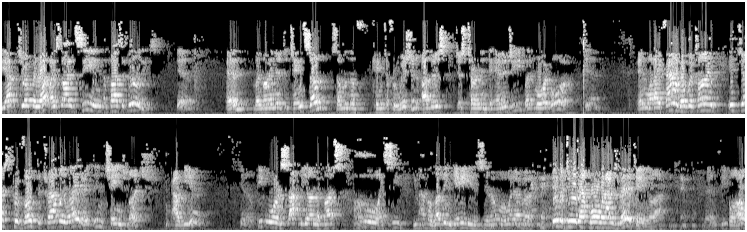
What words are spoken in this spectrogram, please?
The aperture opened up. I started seeing the possibilities. Yeah. And my mind entertained some. Some of them came to fruition. Others just turned into energy, but more and more. Yeah. And what I found over time, it just provoked a traveling lighter. It didn't change much out here. You know, people weren't stopping me on the bus. Oh, I see you have a loving gaze, you know, or whatever. they were doing that more when I was meditating a lot. And people, oh,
